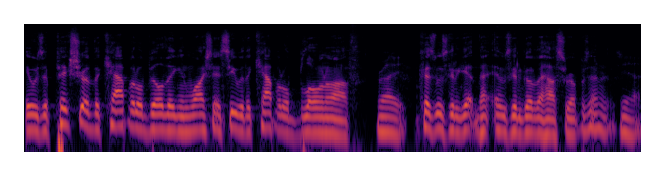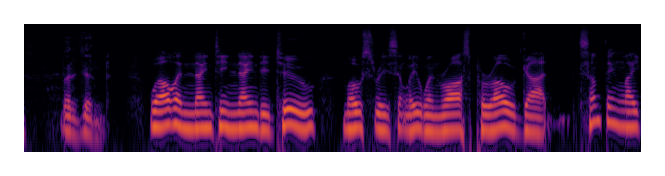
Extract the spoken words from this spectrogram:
It was a picture of the Capitol building in Washington D.C. with the Capitol blown off Right. because it was going to get it was going to go to the House of Representatives, Yes. but it didn't. Well, in 1992, most recently, when Ross Perot got something like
